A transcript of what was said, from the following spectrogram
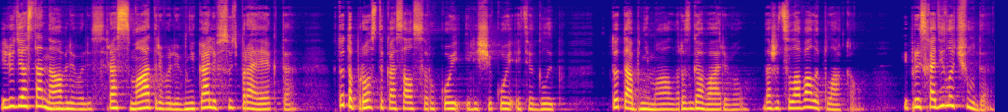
И люди останавливались, рассматривали, вникали в суть проекта. Кто-то просто касался рукой или щекой этих глыб – кто-то обнимал, разговаривал, даже целовал и плакал. И происходило чудо.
